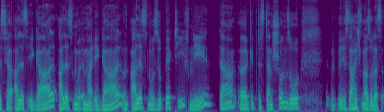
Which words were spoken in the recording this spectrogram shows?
ist ja alles egal, alles nur immer egal und alles nur subjektiv. Nee, da äh, gibt es dann schon so, sage ich mal so, das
